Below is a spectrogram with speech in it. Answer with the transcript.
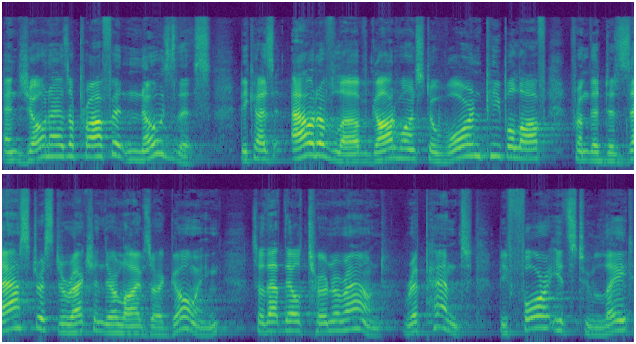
And Jonah, as a prophet, knows this because out of love, God wants to warn people off from the disastrous direction their lives are going so that they'll turn around, repent before it's too late,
